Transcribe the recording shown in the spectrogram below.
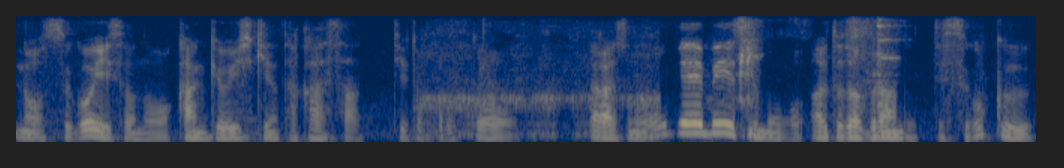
のすごいその環境意識の高さっていうところと、だからその欧米ベースのアウトドアブランドってすごく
